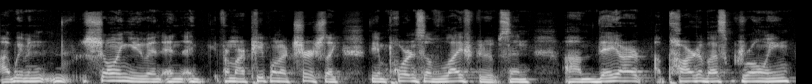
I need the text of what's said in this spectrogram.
Uh, we've been showing you and, and, and, from our people in our church like the importance of life groups and um, they are a part of us growing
